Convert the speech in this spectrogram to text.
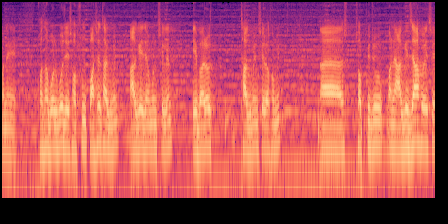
মানে কথা বলব যে সবসময় পাশে থাকবেন, আগে যেমন ছিলেন, এবারেও থাকবেন সেরকমই। সব কিছু মানে আগে যা হয়েছে,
